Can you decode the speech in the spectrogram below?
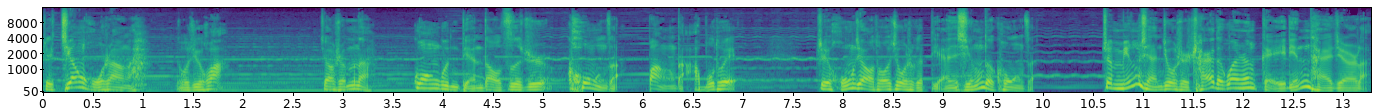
这江湖上啊，有句话，叫什么呢？光棍点到自知，空子棒打不退。这洪教头就是个典型的空子，这明显就是柴大官人给您台阶了，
